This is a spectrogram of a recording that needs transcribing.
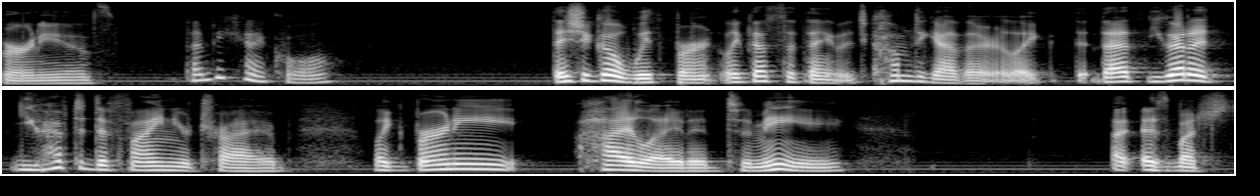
Bernie is. that'd be kind of cool. They should go with Burn. Like that's the thing. Like, come together. Like th- that. You gotta. You have to define your tribe. Like Bernie highlighted to me, as much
